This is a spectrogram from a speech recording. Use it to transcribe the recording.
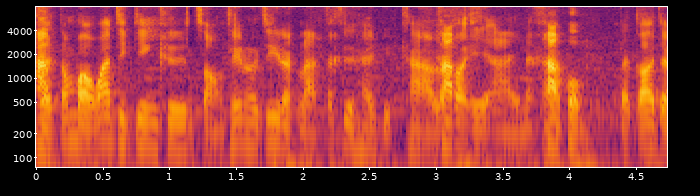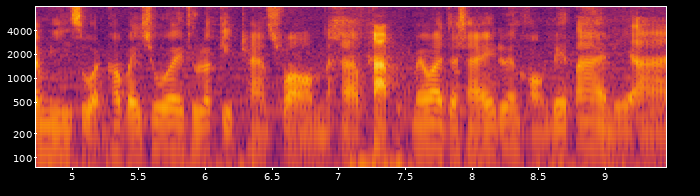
ครับแต่ต้องบอกว่าจริง ๆ คือ 2 เทคโนโลยีหลัก ๆ ก็คือ Hybrid Cloud แล้วก็ AI นะคครัรับบผมแต่ก็จะมีส่วนเข้าไปช่วยธุรกิจ transform นะครับครับไม่ว่าจะใช้เรื่องของ Data and AI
